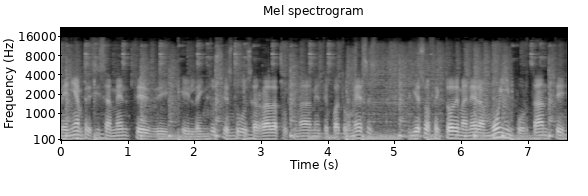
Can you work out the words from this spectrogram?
Venían precisamente de que la industria estuvo cerrada aproximadamente cuatro meses y eso afectó de manera muy importante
